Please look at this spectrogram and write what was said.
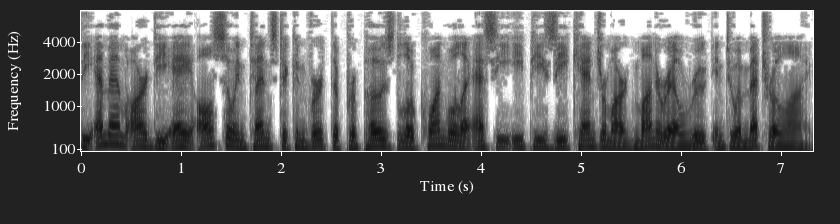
The MMRDA also intends to convert the proposed Lokhandwala SEEPZ Kanjurmarg monorail route into a metro line.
